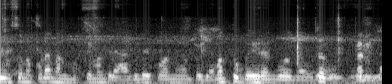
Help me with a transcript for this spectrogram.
ದಿವಸನೂ ಕೂಡ ನಾನು ಮುಖ್ಯಮಂತ್ರಿ ಆಗಬೇಕು ಅನ್ನುವಂಥದ್ದು ಯಾವತ್ತೂ ಬಹಿರಂಗವಾಗಿ ಅವರು ಹೇಳಿಲ್ಲ.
